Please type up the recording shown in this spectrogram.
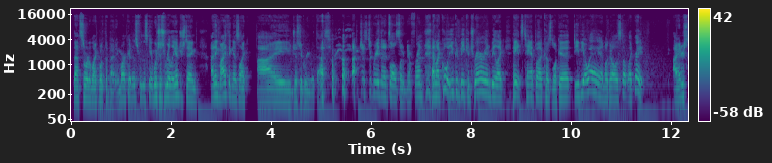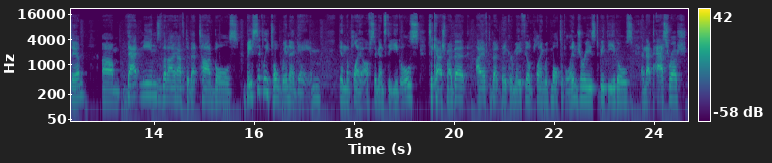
That's sort of like what the betting market is for this game, which is really interesting. I think my thing is like I just agree with that. I just agree that it's also different. And like cool, you could be contrarian and be like, "Hey, it's Tampa cuz look at DVOA and look at all this stuff." Like great. I understand. Um, that means that I have to bet Todd Bowles basically to win a game in the playoffs against the Eagles to cash my bet. I have to bet Baker Mayfield playing with multiple injuries to beat the Eagles and that pass rush.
